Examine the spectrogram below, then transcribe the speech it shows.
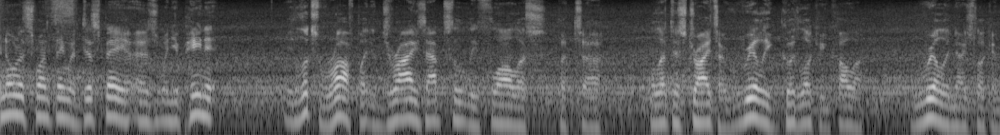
I noticed one thing with this bay is when you paint it, it looks rough, but it dries absolutely flawless. But uh, we'll let this dry. It's a really good looking color. Really nice looking.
